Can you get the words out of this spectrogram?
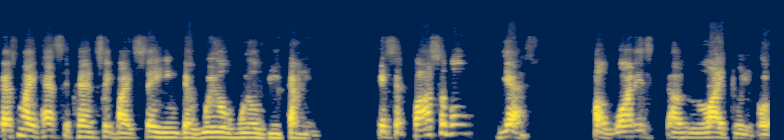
that's my hesitancy by saying the will will be time. Is it possible? Yes. But what is the likelihood?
